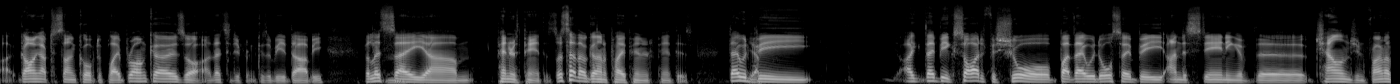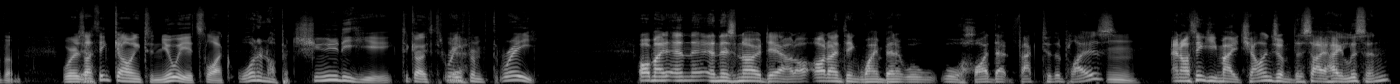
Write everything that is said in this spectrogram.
uh, going up to Suncorp to play Broncos, or that's a different because it'd be a derby. But let's say um, Penrith Panthers. Let's say they were going to play Penrith Panthers. They would Yep. be, I, they'd be excited for sure, but they would also be understanding of the challenge in front of them. Whereas Yeah. I think going to Newey, it's like, what an opportunity here to go three Yeah. from three. Oh, mate, and and there's no doubt. I, I don't think Wayne Bennett will will hide that fact to the players, Mm. and I think he may challenge them to say, "Hey, listen,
